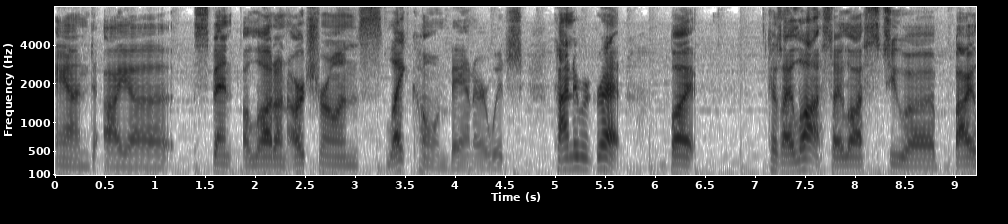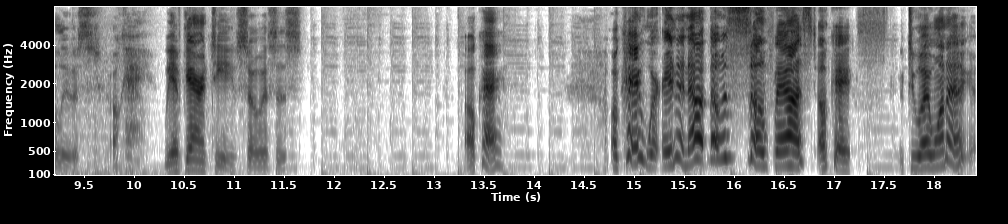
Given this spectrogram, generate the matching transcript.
and I uh, spent a lot on Acheron's Light Cone banner, which kind of regret, but because I lost, I lost to uh, Bailu's. Okay, we have guaranteed, so this is okay. Okay, we're in and out. That was so fast. Okay, do I want to?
